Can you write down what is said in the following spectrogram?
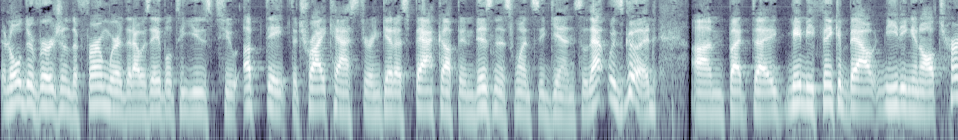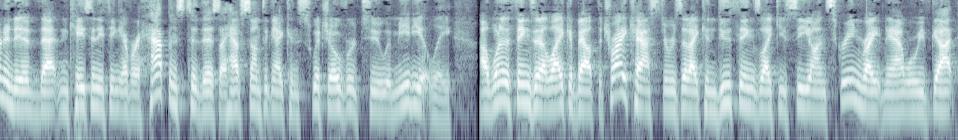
an older version of the firmware that I was able to use to update the TriCaster and get us back up in business once again. So that was good, um, but uh, it made me think about needing an alternative that, in case anything ever happens to this, I have something I can switch over to immediately. Uh, one of the things that I like about the TriCaster is that I can do things like you see on screen right now, where we've got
